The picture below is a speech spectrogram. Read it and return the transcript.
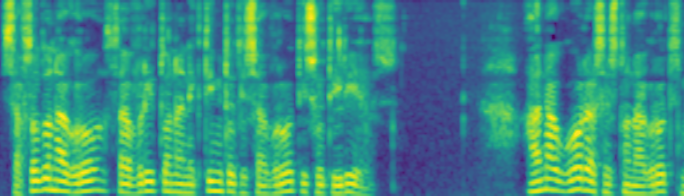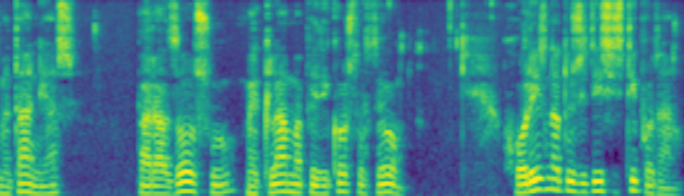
Σε αυτόν τον αγρό θα βρει τον ανεκτήμητο θησαυρό της σωτηρίας. Αν αγόρασες τον αγρό της μετάνοιας, παραδώσου με κλάμα παιδικό στο Θεό, χωρίς να του ζητήσεις τίποτα.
